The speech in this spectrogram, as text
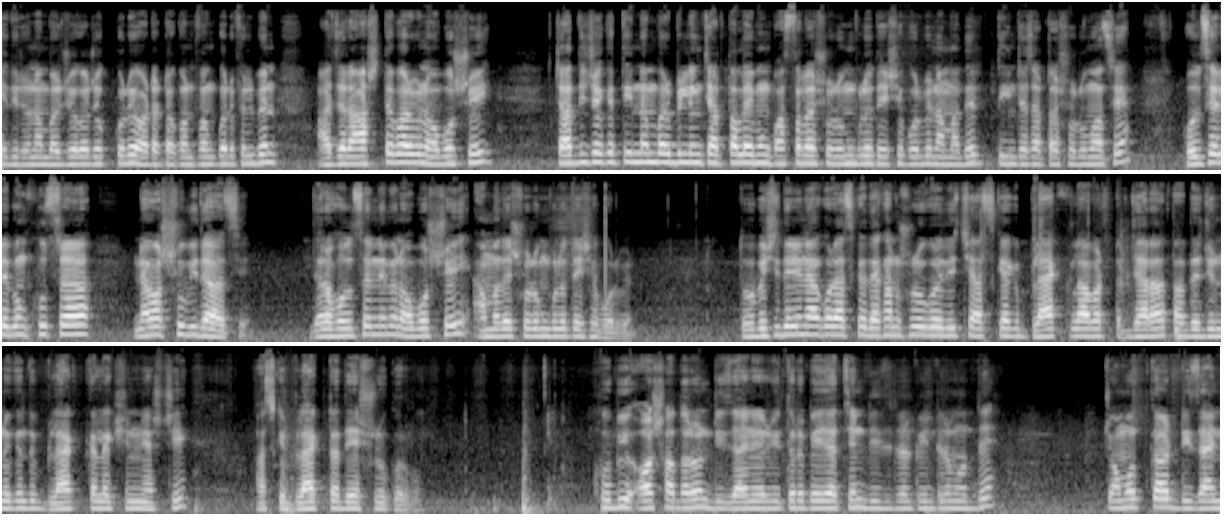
এই দুটো নাম্বার যোগাযোগ করে অর্ডারটা কনফার্ম করে ফেলবেন। আর যারা আসতে পারবেন, অবশ্যই চাঁদনি চকের তিন নম্বর বিল্ডিং চারতলা এবং পাঁচতলা শোরুমগুলোতে এসে পড়বেন। আমাদের তিনটা চারটা শোরুম আছে। হোলসেল এবং খুচরা নেওয়ার সুবিধা আছে। যারা হোলসেল নেবেন অবশ্যই আমাদের শোরুমগুলোতে এসে পড়বেন। তো বেশি দেরি না করে আজকে দেখানো শুরু করে দিচ্ছি। আজকে আগে ব্ল্যাক লাভার যারা, তাদের জন্য কিন্তু ব্ল্যাক কালেকশন নিয়ে আসছি। আজকে ব্ল্যাকটা দিয়ে শুরু করব। খুবই অসাধারণ ডিজাইনের ভিতরে পেয়ে যাচ্ছেন ডিজিটাল প্রিন্টের মধ্যে। চমৎকার ডিজাইন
